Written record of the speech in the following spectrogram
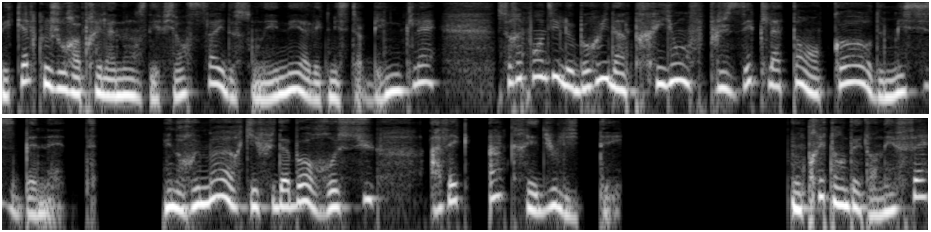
Mais quelques jours après l'annonce des fiançailles de son aîné avec Mr. Bingley, se répandit le bruit d'un triomphe plus éclatant encore de Mrs. Bennet une rumeur qui fut d'abord reçue avec incrédulité. On prétendait en effet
